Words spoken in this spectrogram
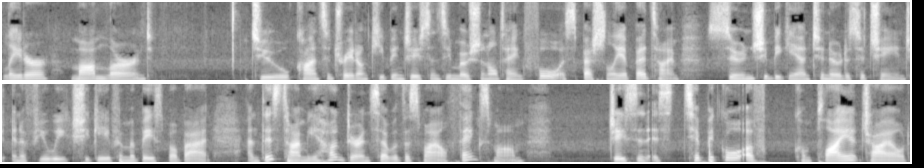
Later, mom learned to concentrate on keeping Jason's emotional tank full, especially at bedtime. Soon she began to notice a change. In a few weeks, she gave him a baseball bat, and this time he hugged her and said with a smile, Thanks, Mom. Jason is typical of compliant child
